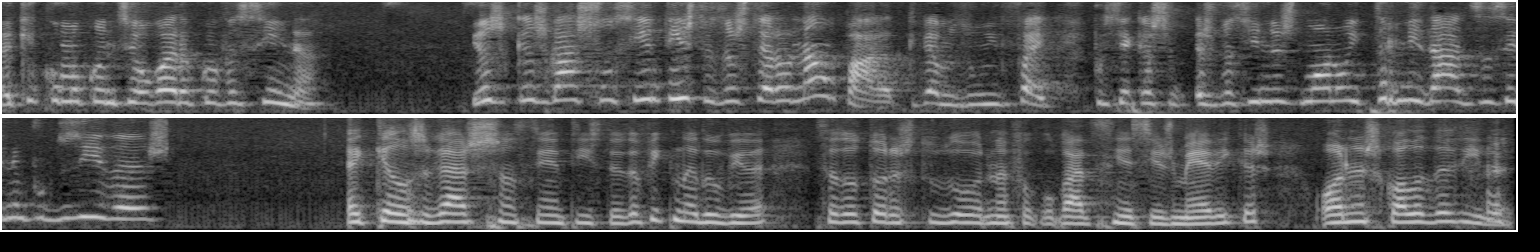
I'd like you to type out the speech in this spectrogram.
aqui como aconteceu agora com a vacina. Eles que os gajos são cientistas, eles disseram não, pá, tivemos um efeito. Por isso é que as, as vacinas demoram eternidades a serem produzidas. Aqueles gajos são cientistas. Eu fico na dúvida se a doutora estudou na Faculdade de Ciências Médicas ou na Escola da Vida.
